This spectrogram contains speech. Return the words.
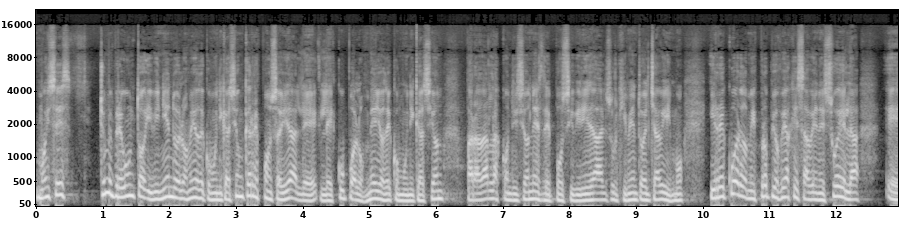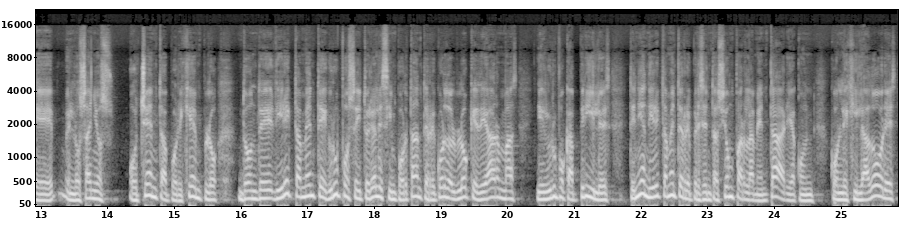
Moisés, yo me pregunto, y viniendo de los medios de comunicación, ¿qué responsabilidad le, le, cupo a los medios de comunicación para dar las condiciones de posibilidad al surgimiento del chavismo? Y recuerdo mis propios viajes a Venezuela eh, en los años 80, por ejemplo, donde directamente grupos editoriales importantes, recuerdo el bloque de armas y el grupo Capriles, tenían directamente representación parlamentaria con, con legisladores,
